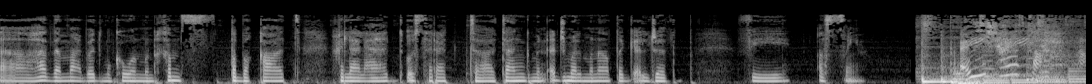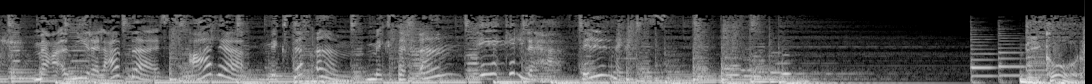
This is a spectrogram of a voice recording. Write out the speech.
آه هذا معبد مكون من خمس طبقات خلال عهد أسرة آه تانغ من أجمل مناطق الجذب في الصين. عيشها صح مع أميرة العباس على Mix FM. Mix FM it's all in the mix. ديكور.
